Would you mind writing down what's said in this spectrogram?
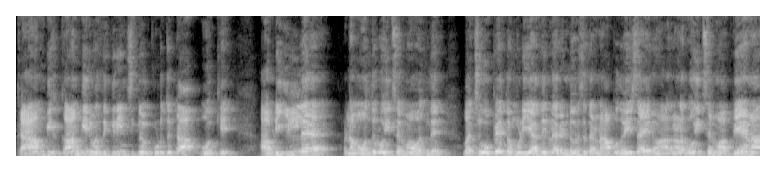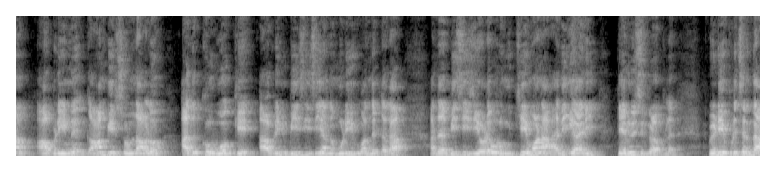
காம்பி காம்பீர் வந்து கிரீன் சிக்னல் கொடுத்துட்டா ஓகே அப்படி இல்லை. நம்ம வந்து ரோஹித் சர்மா வந்து வச்சு ஒப்பேத்த முடியாது. இன்னும் ரெண்டு வருஷத்துல நாற்பது வயசு ஆயிரும். அதனால ரோஹித் சர்மா வேணாம் அப்படின்னு காம்பீர் சொன்னாலும் அதுக்கும் ஓகே அப்படின்னு பிசிசி அந்த முடிவுக்கு வந்துட்டதா? அந்த பிசிசியோட ஒரு முக்கியமான அதிகாரி தெரிவிச்சிருக்கிறாப்புல வீடியோ பிடிச்சிருந்தா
